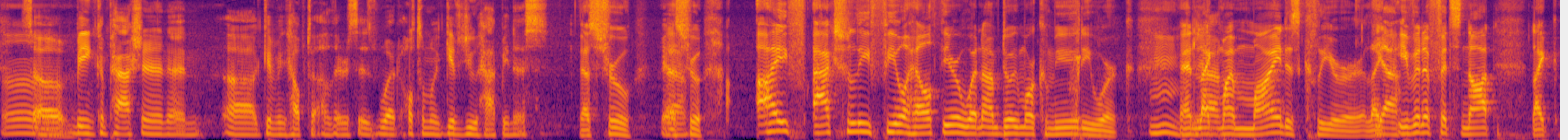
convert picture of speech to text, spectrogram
So being compassionate and uh, giving help to others is what ultimately gives you happiness. That's true. That's true. I f- actually feel healthier when I'm doing more community work, and yeah. like my mind is clearer. Like Yeah. even if it's not like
